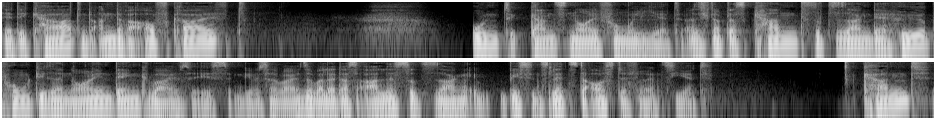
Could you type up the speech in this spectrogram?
Der Descartes und andere aufgreift und ganz neu formuliert. Also ich glaube, dass Kant sozusagen der Höhepunkt dieser neuen Denkweise ist in gewisser Weise, weil er das alles sozusagen bis ins Letzte ausdifferenziert. Kant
